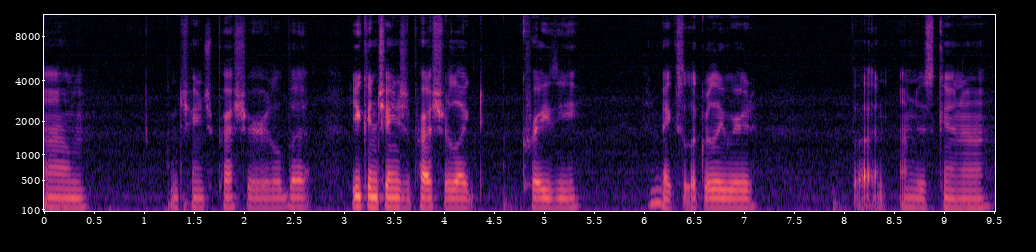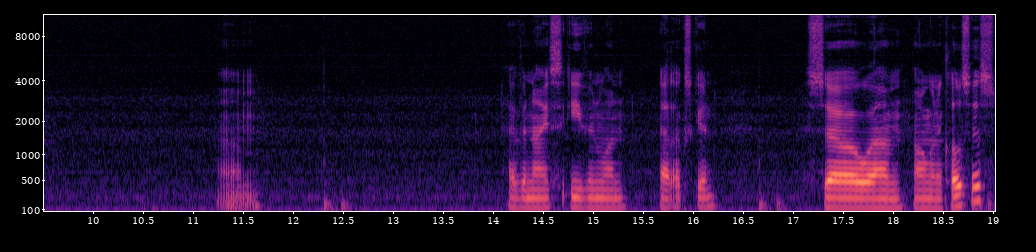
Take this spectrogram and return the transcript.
um, and change the pressure a little bit. You can change the pressure like crazy. It makes it look really weird. But I'm just gonna um, have a nice even one. That looks good. So um, I'm gonna close this.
